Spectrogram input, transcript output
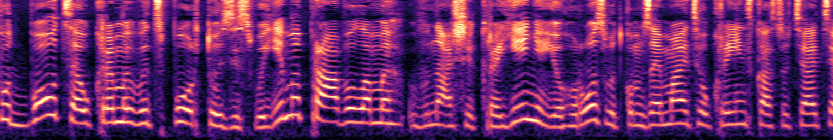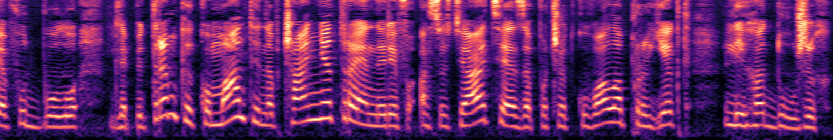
Ампфутбол – це окремий вид спорту зі своїми правилами. В нашій країні його розвитком займається Українська асоціація футболу. Для підтримки команд і навчання тренерів асоціація започаткувала проєкт Ліга дужих.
